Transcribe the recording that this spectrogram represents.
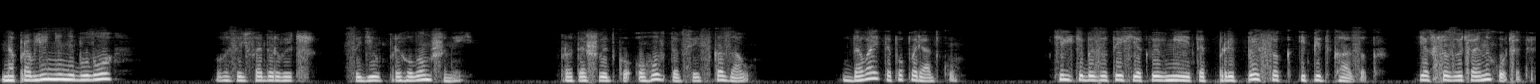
На правлінні не було. Василь Федорович сидів приголомшений, проте швидко оговтався і сказав Давайте по порядку. Тільки без отих, як ви вмієте, приписок і підказок, якщо, звичайно, хочете.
